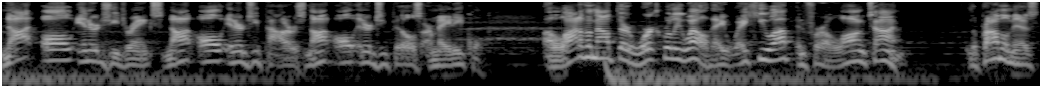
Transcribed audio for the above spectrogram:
Not all energy drinks, not all energy powders, not all energy pills are made equal. A lot of them out there work really well. They wake you up and for a long time. The problem is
